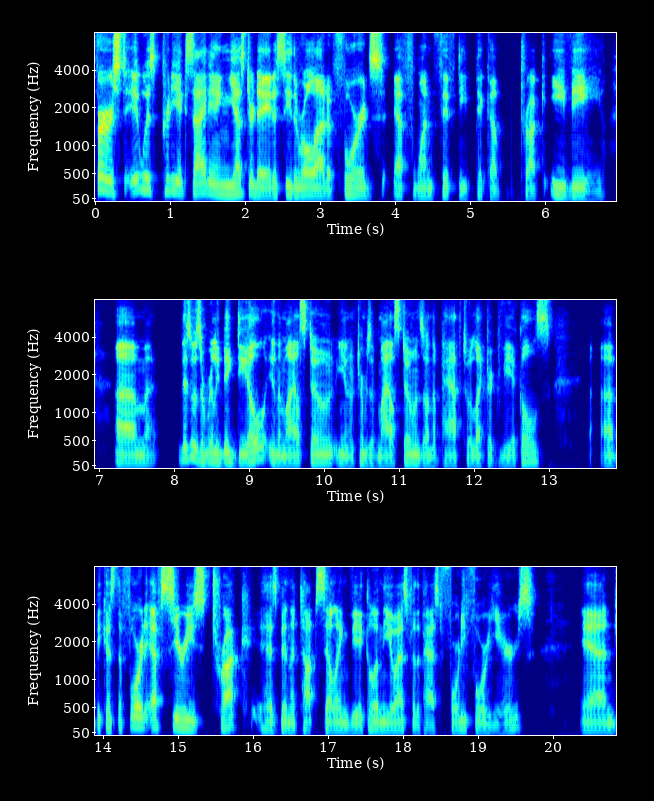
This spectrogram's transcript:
First, it was pretty exciting yesterday to see the rollout of Ford's F 150 pickup truck EV. Um, this was a really big deal in the milestone, you know, in terms of milestones on the path to electric vehicles uh, because the Ford F Series truck has been the top selling vehicle in the US for the past 44 years. And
